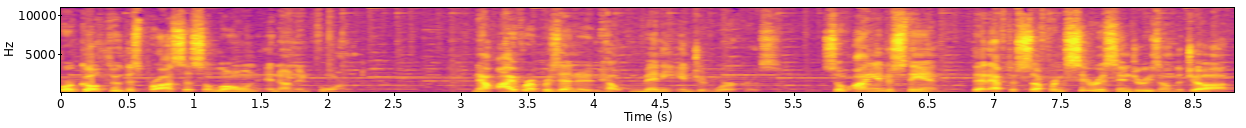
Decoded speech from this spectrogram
or go through this process alone and uninformed. Now, I've represented and helped many injured workers, so I understand that after suffering serious injuries on the job,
